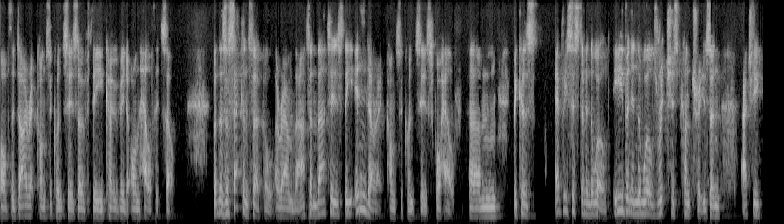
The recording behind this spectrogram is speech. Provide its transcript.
of the direct consequences of the COVID on health itself. But there's a second circle around that, and that is the indirect consequences for health. Um, because every system in the world, even in the world's richest countries, and actually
